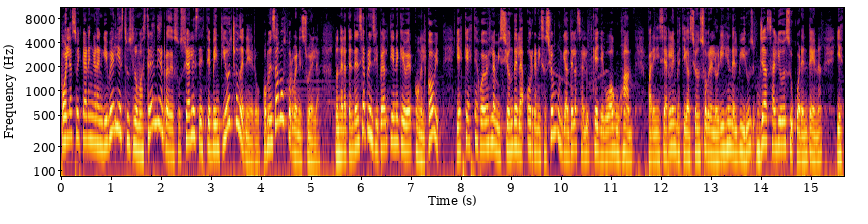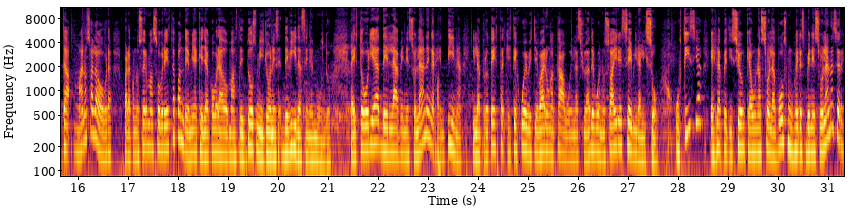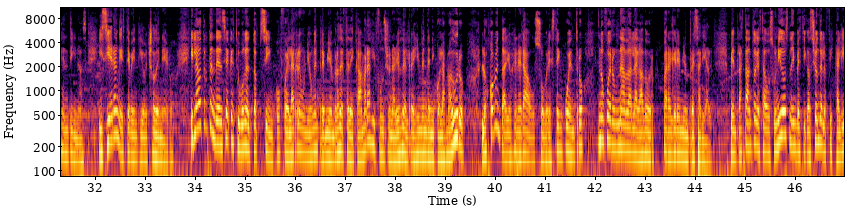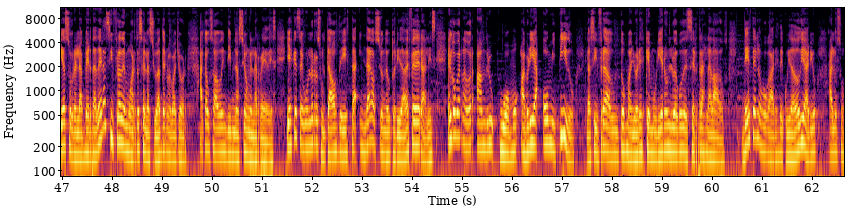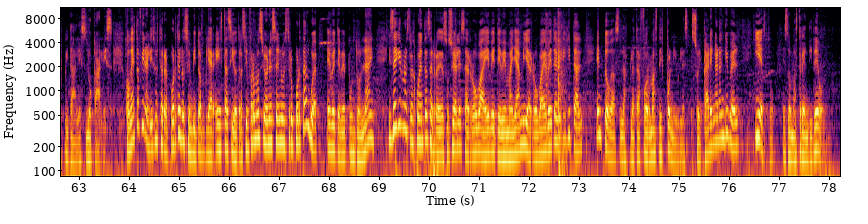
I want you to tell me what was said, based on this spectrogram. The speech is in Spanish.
Hola, soy Karen Aranguibel y esto es lo más trendy en redes sociales de este 28 de enero. Comenzamos por Venezuela, donde la tendencia principal tiene que ver con el COVID. Y es que este jueves la misión de la Organización Mundial de la Salud que llegó a Wuhan para iniciar la investigación sobre el origen del virus ya salió de su cuarentena y está manos a la obra para conocer más sobre esta pandemia que ya ha cobrado más de 2 millones de vidas en el mundo. La historia de la venezolana en Argentina y la protesta que este jueves llevaron a cabo en la ciudad de Buenos Aires se viralizó. Justicia es la petición que a una sola voz mujeres venezolanas y argentinas hicieran este 28 de enero. Y la otra tendencia que estuvo en el top 5 fue la reunión entre miembros de Fede Cámaras y funcionarios del régimen de Nicolás Maduro. Los comentarios generados sobre este encuentro no fueron nada halagador para el gremio empresarial. Mientras tanto, en Estados Unidos, la investigación de la Fiscalía sobre la verdadera cifra de muertes en la ciudad de Nueva York ha causado indignación en las redes. Y es que según los resultados de esta indagación de autoridades federales, el gobernador Andrew Cuomo habría omitido la cifra de adultos mayores que murieron luego de ser trasladados desde los hogares de cuidado diario a los hospitales locales. Con esto finalizo este reporte. Los invito a ampliar estas y otras informaciones en nuestro portal web ebtv.online y seguir nuestras cuentas en redes sociales arroba ebtv Miami y arroba ebtv digital en todas las plataformas disponibles. Soy Karen Aranguibel y esto es lo más trendy de hoy.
